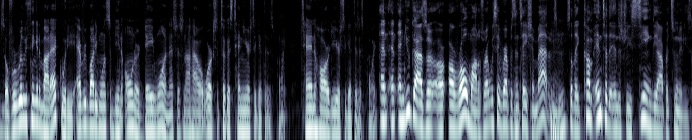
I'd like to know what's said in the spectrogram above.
so if we're really thinking about equity everybody wants to be an owner day one that's just not how it works it took us 10 years to get to this point 10 hard years to get to this point. and, and and you guys are, are, are role models, right? We say representation matters. Mm-hmm. So they come into the industry seeing the opportunities,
